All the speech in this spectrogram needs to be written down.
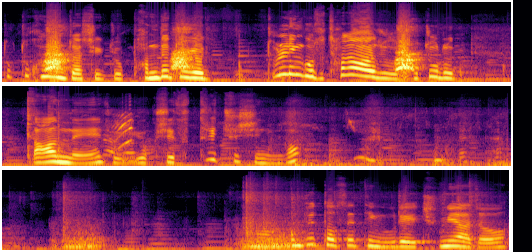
똑똑한 자식. 저 반대쪽에 뚫린 곳을 찾아가지고 저쪽으로 나왔네. 저 역시 스트릿 출신인가? 아, 컴퓨터 세팅 우리 중요하죠.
